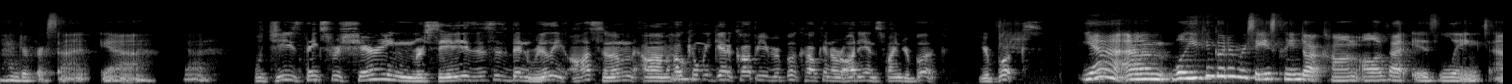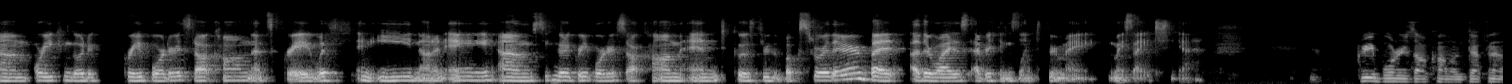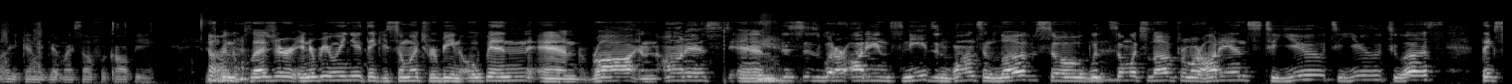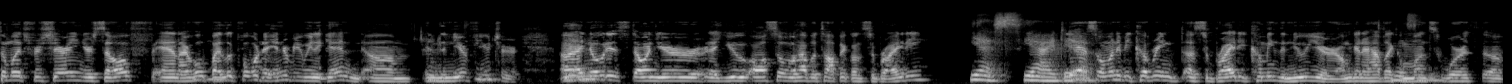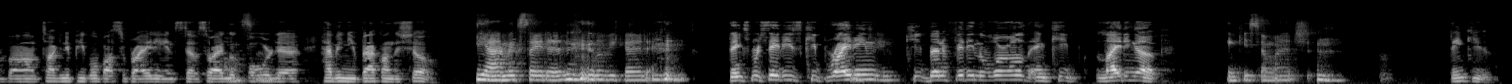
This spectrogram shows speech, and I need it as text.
100%. Yeah. Yeah. Well, geez, thanks for sharing, Mercedes. This has been really awesome. Um, how can we get a copy of your book? How can our audience find your book? Your books? Yeah. Um, well, you can go to mercedeskilleen.com. All of that is linked. Um, or you can go to greyborders.com. That's grey with an E, not an A. Um, so you can go to greyborders.com and go through the bookstore there. But otherwise, everything's linked through my my site. Yeah. Greatborders.com. I'm definitely gonna get myself a copy. It's been a pleasure interviewing you. Thank you so much for being open and raw and honest. And this is what our audience needs and wants and loves. So, with so much love from our audience to you, to you, to us, thanks so much for sharing yourself. And I hope I look forward to interviewing again um, in the near future. Uh, I noticed on your that you also have a topic on sobriety. Yes. Yeah, I do. Yeah, so I'm going to be covering uh, sobriety coming the new year. I'm going to have like a month's worth of um, talking to people about sobriety and stuff. So I look forward to having you back on the show. Yeah, I'm excited. It'll be good. Thanks, Mercedes. Keep writing, keep benefiting the world, and keep lighting up. Thank you so much. Thank you.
